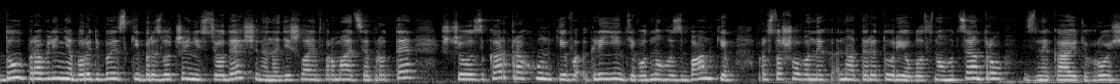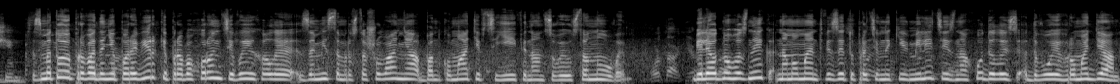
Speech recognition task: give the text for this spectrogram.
До управління боротьби з кіберзлочинністю Одещини надійшла інформація про те, що з карт рахунків клієнтів одного з банків, розташованих на території обласного центру, зникають гроші. З метою проведення перевірки правоохоронці виїхали за місцем розташування банкоматів цієї фінансової установи. Біля одного з них на момент візиту працівників міліції знаходились двоє громадян,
